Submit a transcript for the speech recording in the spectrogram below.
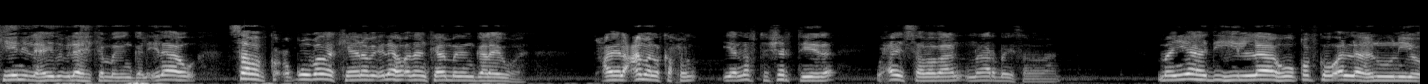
keeni lahayduu ilaahay ka magan galay. Ilaahu sababka cuquubada keenaba ilaahu adaan kaa magan galay waay maxaa yeele camalka xun iyo nafta sharteeda waxay sababaan naar bay sababaan man yahdihi illaahu qofkau alla hanuuniyo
